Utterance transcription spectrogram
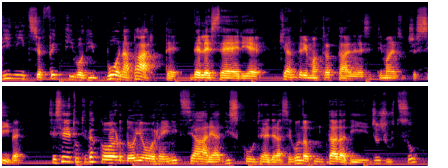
l'inizio effettivo di buona parte delle serie che andremo a trattare nelle settimane successive. Se siete tutti d'accordo, io vorrei iniziare a discutere della seconda puntata di Jujutsu,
